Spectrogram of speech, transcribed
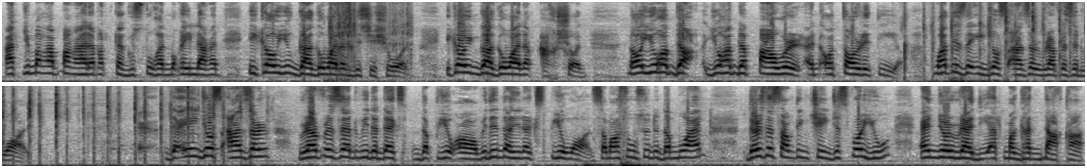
at yung mga pangarap at kagustuhan mo kailangan ikaw yung gagawa ng desisyon. Ikaw yung gagawa ng action. No, you have the you have the power and authority. What is the angel's answer represent what? The angels answer represent with the next the few uh, within the next few months. Sa mga susunod na buwan, there's a something changes for you and you're ready at maghanda ka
